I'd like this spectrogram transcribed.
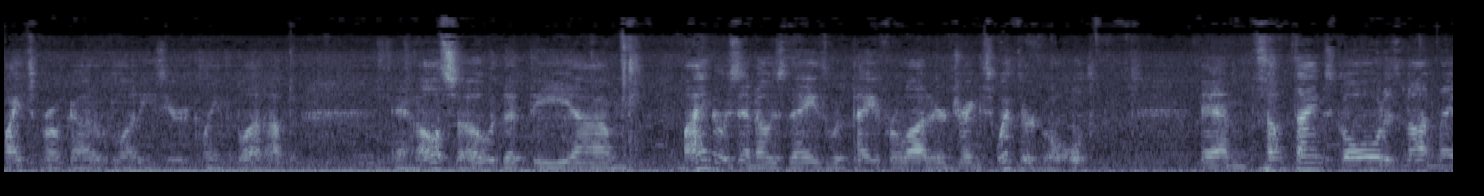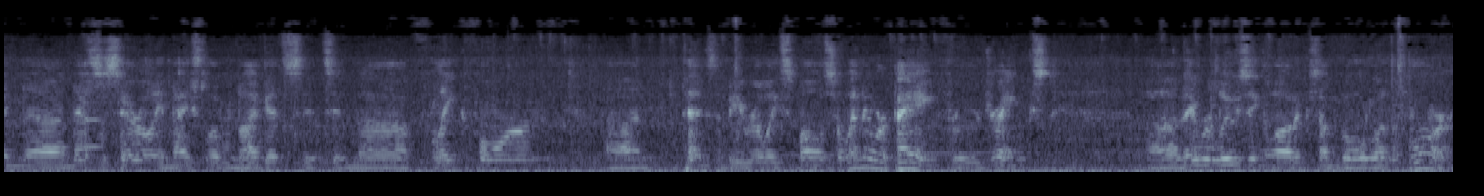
fights broke out, it was a lot easier to clean the blood up. And also that the um, miners in those days would pay for a lot of their drinks with their gold. And sometimes gold is not in uh, necessarily nice little nuggets. It's in uh, flake form. Uh, tends to be really small. So when they were paying for their drinks, uh, they were losing a lot of some gold on the floor.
